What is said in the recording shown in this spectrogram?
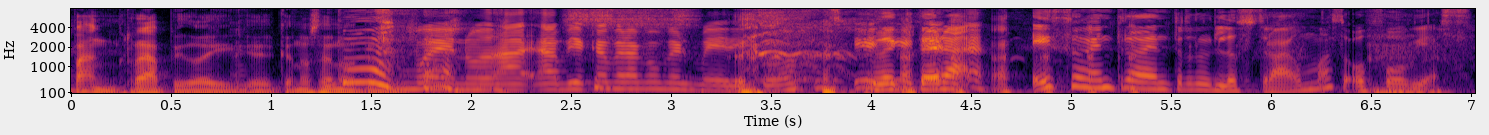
pan, rápido ahí, que, que no se note. Bueno, ha- había que hablar con el médico. Sí. Doctora, ¿eso entra dentro de los traumas o fobias?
